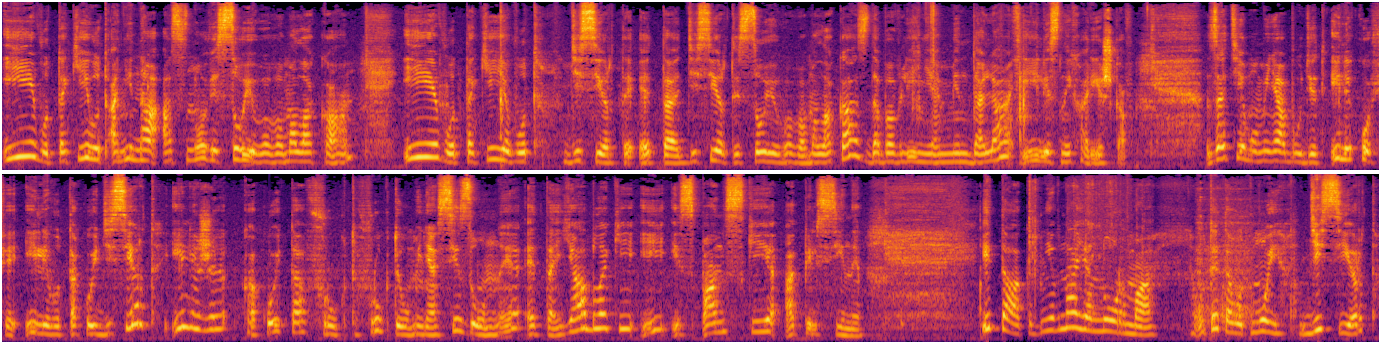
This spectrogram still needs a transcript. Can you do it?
И вот такие вот они на основе соевого молока. И вот такие вот десерты. Это десерт из соевого молока с добавлением миндаля и лесных орешков. Затем у меня будет или кофе, или вот такой десерт, или же какой-то фрукт. Фрукты у меня сезонные. Это яблоки и испанские апельсины. Итак, дневная норма. Вот это вот мой десерт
